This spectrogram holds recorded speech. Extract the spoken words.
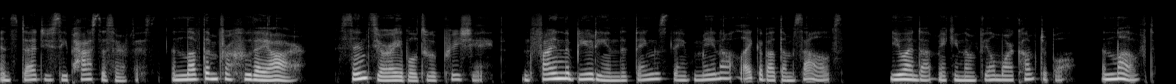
Instead, you see past the surface and love them for who they are. Since you're able to appreciate and find the beauty in the things they may not like about themselves, you end up making them feel more comfortable and loved.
